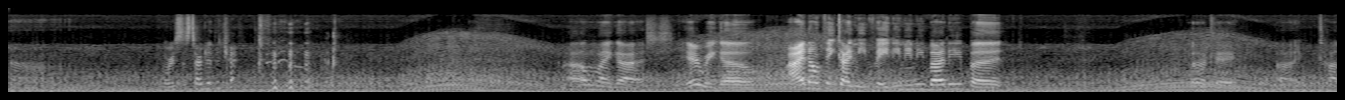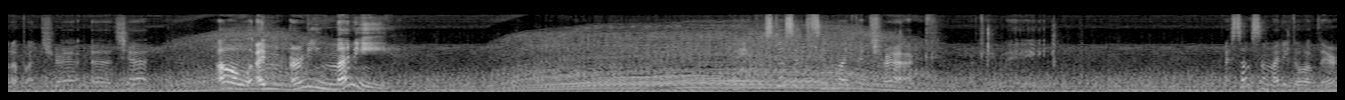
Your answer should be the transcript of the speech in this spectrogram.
Um, where's the start of the track? oh my gosh. Here we go. I don't think I'm evading anybody, but... Okay. I'm caught up on uh, chat. Oh, I'm earning money. Somebody go up there.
